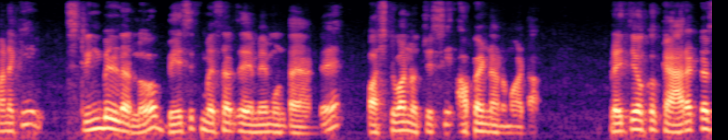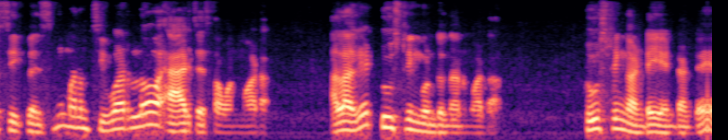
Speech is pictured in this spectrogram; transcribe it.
మనకి స్ట్రింగ్ బిల్డర్లో బేసిక్ మెథడ్స్ ఏమేమి ఉంటాయంటే ఫస్ట్ వన్ వచ్చేసి అపెండ్ అనమాట ప్రతి ఒక్క క్యారెక్టర్ సీక్వెన్స్ని మనం చివరిలో యాడ్ చేస్తాం అనమాట అలాగే టూ స్ట్రింగ్ ఉంటుంది అనమాట టూ స్ట్రింగ్ అంటే ఏంటంటే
